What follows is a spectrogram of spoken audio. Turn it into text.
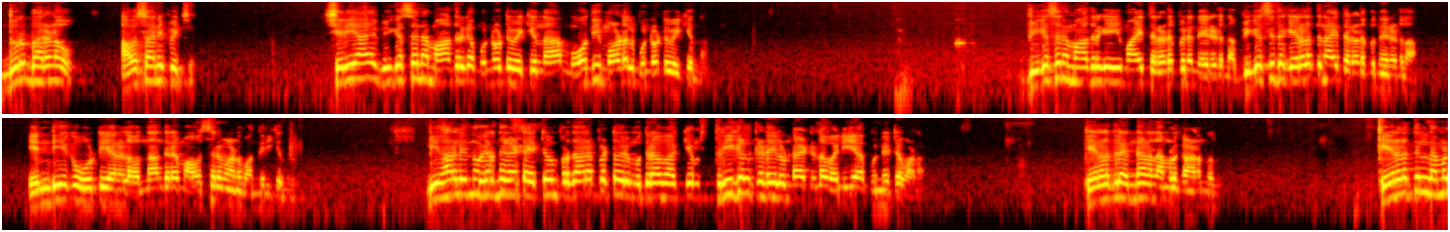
ദുർഭരണവും അവസാനിപ്പിച്ച് ശരിയായ വികസന മാതൃക മുന്നോട്ട് വയ്ക്കുന്ന മോദി മോഡൽ മുന്നോട്ട് വയ്ക്കുന്ന വികസന മാതൃകയുമായി തെരഞ്ഞെടുപ്പിനെ നേരിടുന്ന വികസിത കേരളത്തിനായി തെരഞ്ഞെടുപ്പ് നേരിടുന്ന എൻ ഡി എക്ക് വോട്ട് ചെയ്യാനുള്ള ഒന്നാം തരം അവസരമാണ് വന്നിരിക്കുന്നത്. ബീഹാറിൽ ഇന്ന് ഉയർന്നു കേട്ട ഏറ്റവും പ്രധാനപ്പെട്ട ഒരു മുദ്രാവാക്യം സ്ത്രീകൾക്കിടയിൽ ഉണ്ടായിട്ടുള്ള വലിയ മുന്നേറ്റമാണ്. കേരളത്തിൽ എന്താണ് നമ്മൾ കാണുന്നത്? കേരളത്തിൽ നമ്മൾ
